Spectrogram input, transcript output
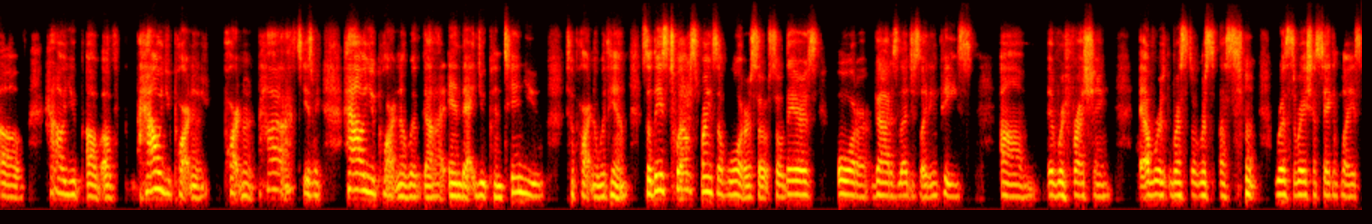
of how you of, of how you partner partner how excuse me how you partner with god and that you continue to partner with him so these 12 springs of water so so there's order god is legislating peace um, refreshing, rest, rest, restoration is taking place.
